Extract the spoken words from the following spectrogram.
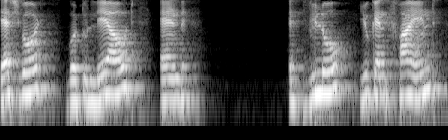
dashboard go to layout and at below you can find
